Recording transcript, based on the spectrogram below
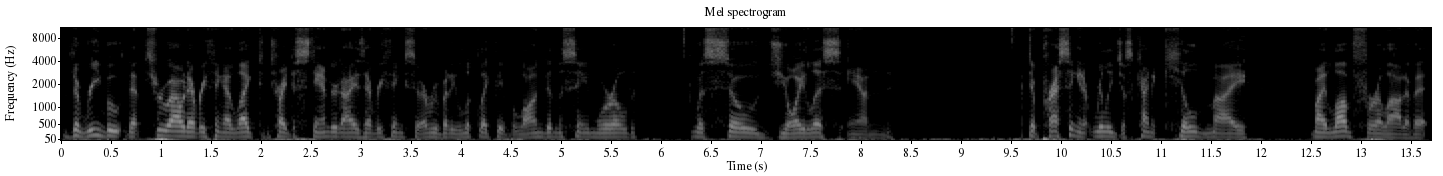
the reboot that threw out everything I liked and tried to standardize everything so everybody looked like they belonged in the same world was so joyless and depressing and it really just kind of killed my my love for a lot of it.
